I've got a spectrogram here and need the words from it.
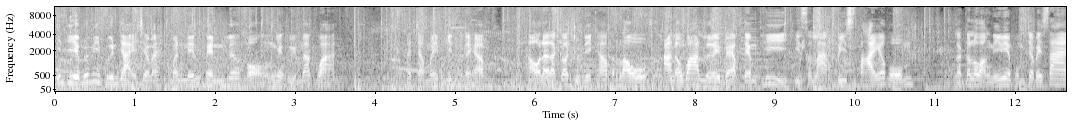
อินเดียไม่มีปืนใหญ่ใช่ไหมมันเน้นเป็นเรื่องของอย่างอื่นมากกว่า ถ้าจำไม่ผิดนะครับ เอาแล้วแล้วก็จุดนี้ครับ เราอานวาดเลยแบบเต็มที่อิสระฟรีสไตล์ครับผม แล้วก็ระหว่างนี้เนี่ยผมจะไปสร้าง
